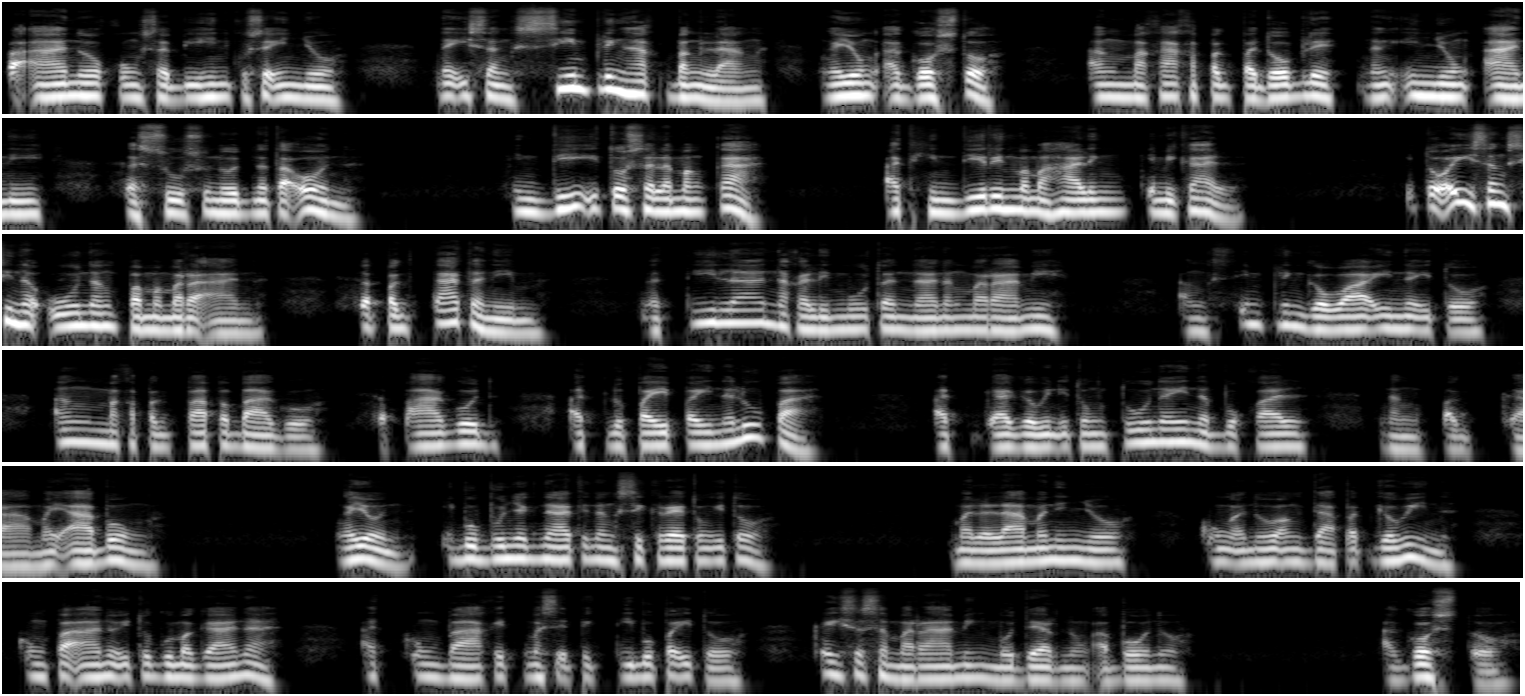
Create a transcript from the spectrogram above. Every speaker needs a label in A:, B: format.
A: Paano kung sabihin ko sa inyo na isang simpleng hakbang lang ngayong Agosto ang makakapagpadoble ng inyong ani sa susunod na taon? Hindi ito salamangka at hindi rin mamahaling kemikal. Ito ay isang sinaunang pamamaraan sa pagtatanim na tila nakalimutan na ng marami. Ang simpleng gawain na ito ang makapagpapabago sa pagod at lupaypay na lupa at gagawin itong tunay na bukal ng pagkamayabong. Ngayon, ibubunyag natin ang sikretong ito. Malalaman ninyo kung ano ang dapat gawin, kung paano ito gumagana, at kung bakit mas epektibo pa ito kaysa sa maraming modernong abono. Agosto,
